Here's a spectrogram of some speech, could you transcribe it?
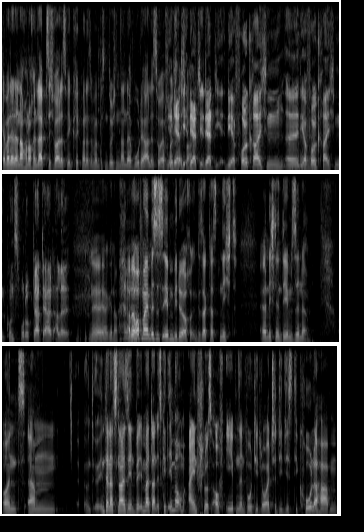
Ja, weil er danach auch noch in Leipzig war, deswegen kriegt man das immer ein bisschen durcheinander, wo der alles so erfolgreich ja, der war. Der hat, die, der hat die, die erfolgreichen, äh, die erfolgreichen Kunstprodukte hat er halt alle. Ja, ja, genau. Aber Hoffenheim ist es eben, wie du auch gesagt hast, nicht, äh, nicht in dem Sinne. Und, ähm, und international sehen wir immer dann, es geht immer um Einfluss auf Ebenen, wo die Leute, die die Kohle haben,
